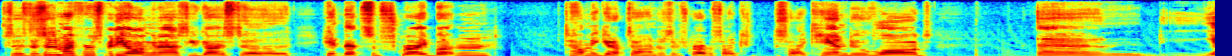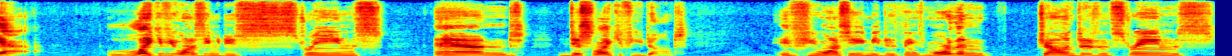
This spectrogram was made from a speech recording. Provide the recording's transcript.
Since this is my first video, I'm going to ask you guys to hit that subscribe button to help me get up to 100 subscribers so I, so I can do vlogs. And yeah like if you want to see me do streams, and dislike if you don't. If you want to see me do things more than challenges and streams,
